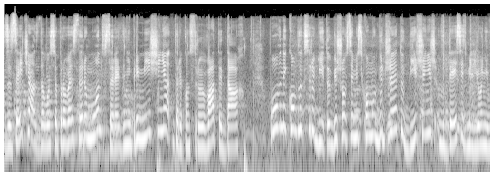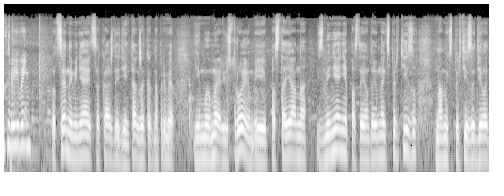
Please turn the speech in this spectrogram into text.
За цей час вдалося провести ремонт всередині приміщення та реконструювати дах. Повний комплекс робіт обійшовся міському бюджету більше ніж в 10 мільйонів гривень. Цены меняются каждый день. Так же, как, например, и мы мэрию строим, и постоянно изменения, постоянно даем на экспертизу, нам экспертиза делать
